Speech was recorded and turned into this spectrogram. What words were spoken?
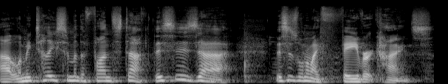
uh, let me tell you some of the fun stuff. This is uh, this is one of my favorite kinds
